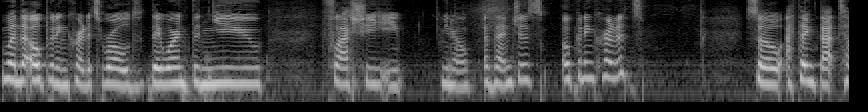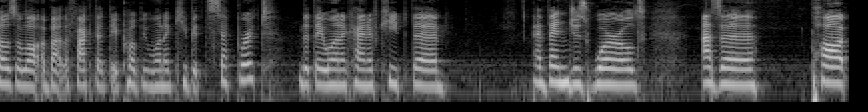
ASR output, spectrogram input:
when the opening credits rolled, they weren't the new flashy, you know, Avengers opening credits. So I think that tells a lot about the fact that they probably want to keep it separate, that they want to kind of keep the Avengers world as a part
